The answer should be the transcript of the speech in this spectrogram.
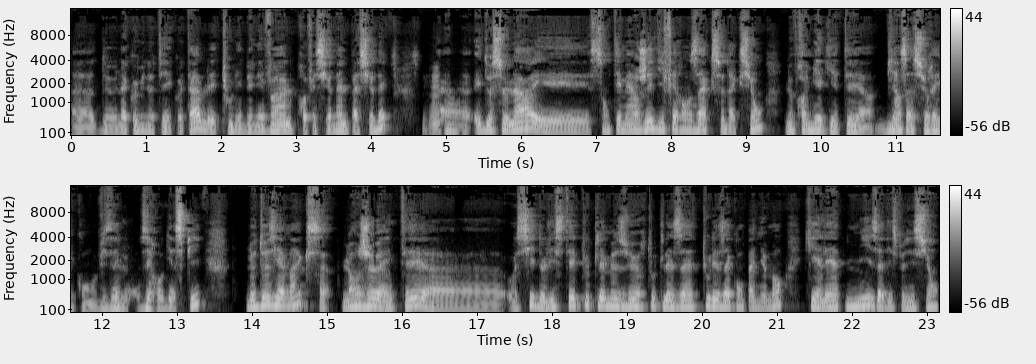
de la communauté écotable et tous les bénévoles, professionnels, passionnés. Mhm. Euh, et de cela et sont émergés différents axes d'action. Le premier qui était euh, bien s'assurer qu'on visait le zéro gaspille. Le deuxième axe, l'enjeu a été euh, aussi de lister toutes les mesures, toutes les aides, tous les accompagnements qui allaient être mis à disposition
